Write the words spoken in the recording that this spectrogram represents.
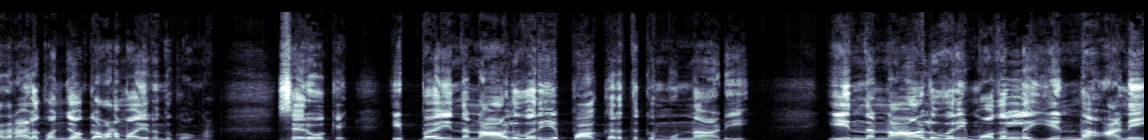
அதனால் கொஞ்சம் கவனமாக இருந்துக்கோங்க. சரி ஓகே இப்போ இந்த நாலு வரியை பார்க்குறதுக்கு முன்னாடி இந்த நாலு வரி முதல்ல என்ன அணி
